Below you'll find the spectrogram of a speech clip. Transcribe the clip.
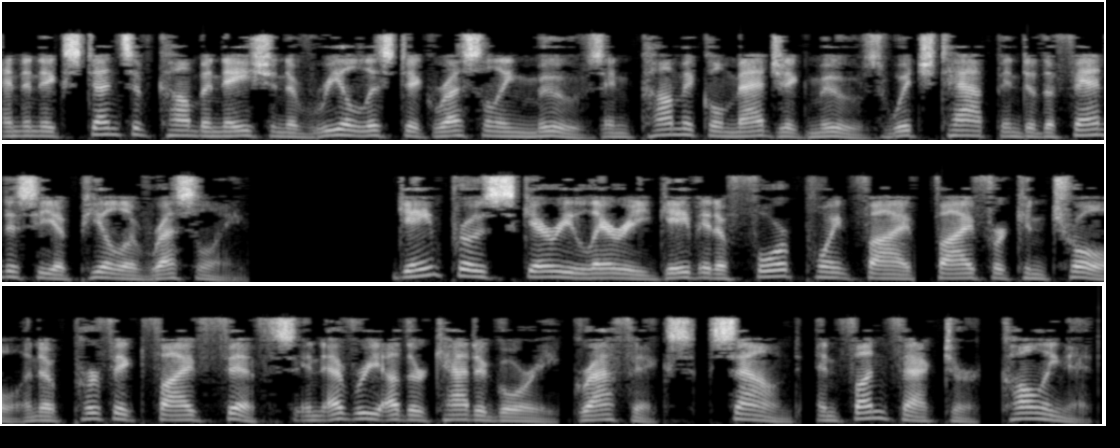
and an extensive combination of realistic wrestling moves and comical magic moves which tap into the fantasy appeal of wrestling. GamePro's Scary Larry gave it a 4.5, 5 for control and a perfect 5 fifths in every other category graphics, sound, and fun factor, calling it,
